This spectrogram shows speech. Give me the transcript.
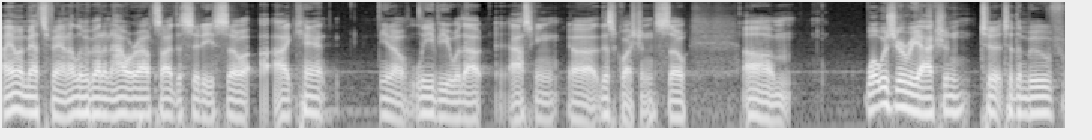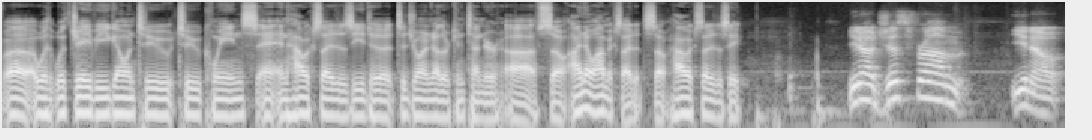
I am a Mets fan. I live about an hour outside the city, so I can't you know leave you without asking uh, this question. So. Um, what was your reaction to, to the move uh, with with JV going to to Queens, and, and, how excited is he to, to join another contender? Uh, so I know I'm excited. So how excited is he? You know, just from you know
